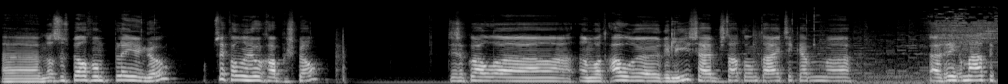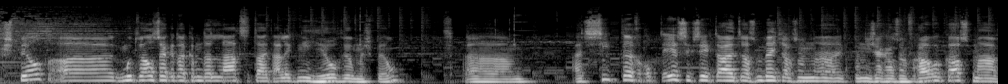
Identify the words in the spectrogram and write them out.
Uh, dat is een spel van Play and Go. Op zich wel een heel grappig spel. Het is ook wel uh, een wat oudere release. Hij bestaat al een tijdje. Ik heb hem regelmatig gespeeld. Ik moet wel zeggen dat ik hem de laatste tijd eigenlijk niet heel veel meer speel. Ehm, het ziet er op het eerste gezicht uit als een beetje als een, ik wil niet zeggen als een vrouwenkast, maar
